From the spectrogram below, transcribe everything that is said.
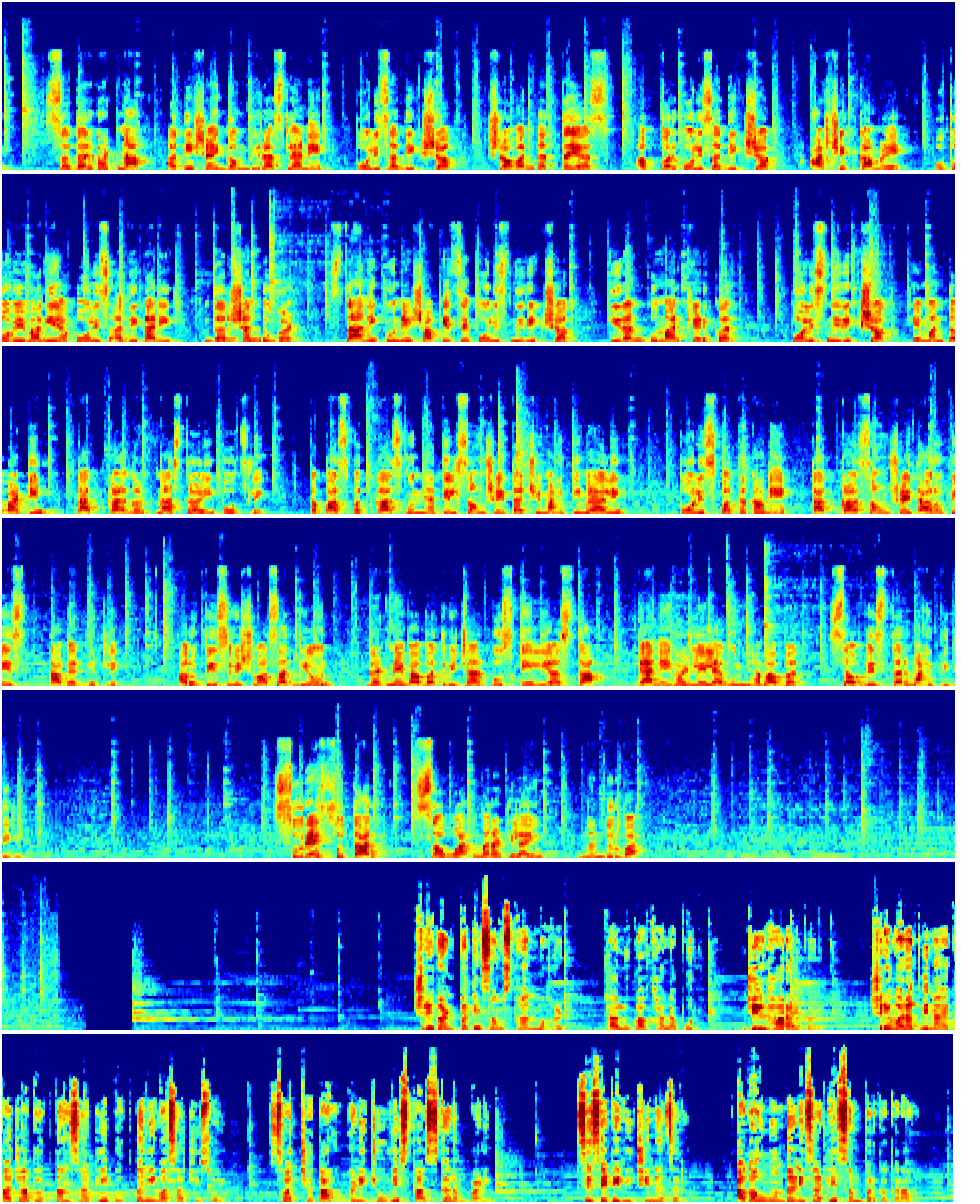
सदर घटना अतिशय गंभीर असल्याने पोलीस अधीक्षक श्रवण दत्तयस अप्पर पोलीस अधीक्षक आशित कांबळे उपविभागीय पोलीस अधिकारी दर्शन दुगड स्थानिक गुन्हे शाखेचे पोलीस निरीक्षक किरण कुमार खेडकर पोलीस निरीक्षक हेमंत पाटील तात्काळ घटनास्थळी पोचले तपास पथकास गुन्ह्यातील संशयिताची माहिती मिळाली. पोलीस पथकाने तात्काळ संशयित आरोपीस ताब्यात घेतले. आरोपीस विश्वासात घेऊन घटनेबाबत विचारपूस केली असता त्याने घडलेल्या गुन्ह्याबाबत सविस्तर माहिती दिली. सुरेश सुतार संवाद मराठी लाईव्ह नंदुरबार. श्री गणपती संस्थान महड तालुका खालापूर जिल्हा रायगड. श्री वरद विनायकाच्या भक्तांसाठी भक्त निवासाची सोय स्वच्छता आणि चोवीस तास गरम पाणी. सीसीटीव्हीची नजर. आगाऊ नोंदणीसाठी संपर्क करा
